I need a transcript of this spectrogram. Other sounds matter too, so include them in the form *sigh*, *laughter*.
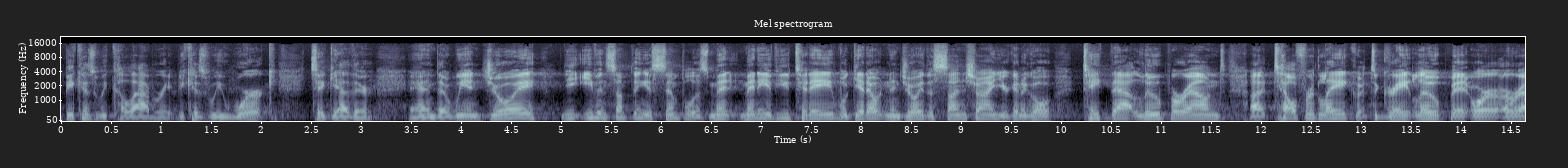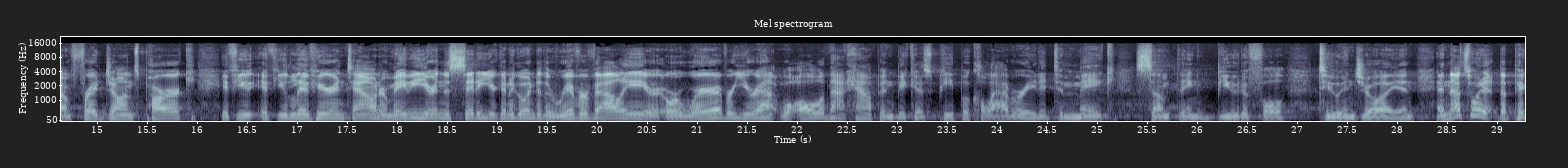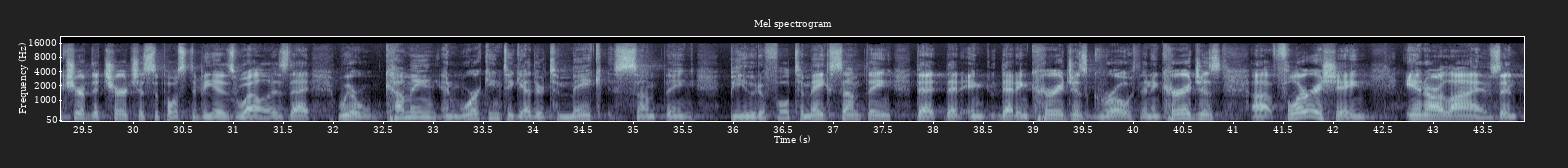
because we collaborate, because we work together. And uh, we enjoy even something as simple as many, many, of you today will get out and enjoy the sunshine. You're going to go take that loop around uh, Telford Lake. It's a great loop, it, or around Fred Johns Park. If you, if you live here in town, or maybe you're in the city, you're going to go into the river valley or, or wherever you're at. Well, all of that happened because people collaborated to make something beautiful to enjoy. And, and that's what the picture of the church is supposed to be as well, is that we're coming and working together to make something beautiful, to make something that, that, that encourages growth and encourages uh, flourishing in our lives. And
